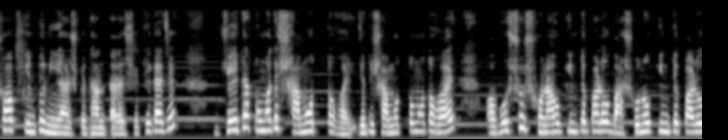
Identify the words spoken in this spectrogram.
সব কিন্তু নিয়ে আসবে ধানতারাসে ঠিক আছে? যেটা তোমাদের সামর্থ্য হয়, যদি সামর্থ্য মতো হয়, অবশ্যই সোনাও কিনতে পারো, বাসনও কিনতে পারো,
